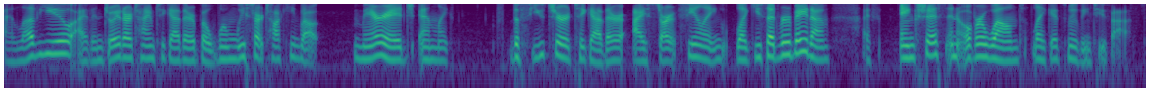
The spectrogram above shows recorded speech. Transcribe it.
I love you. I've enjoyed our time together. But when we start talking about marriage and like the future together, I start feeling, like you said verbatim, I'm anxious and overwhelmed, like it's moving too fast.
